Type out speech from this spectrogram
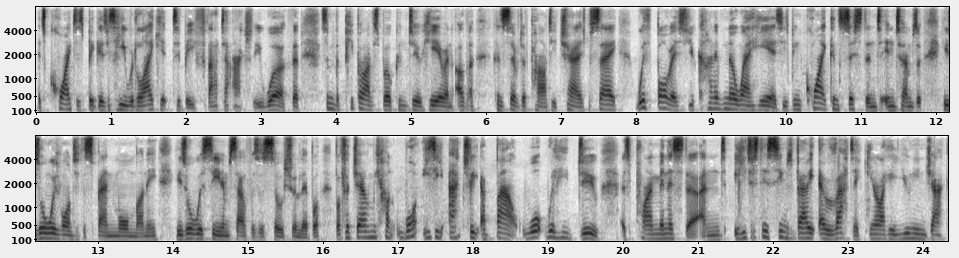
it's quite as big as he would like it to be for that to actually work. That some of the people I've spoken to here and other Conservative Party chairs say with Boris, you kind of know where he is. He's been quite consistent in terms of he's always wanted to spend more money. He's always seen himself as a social liberal. But for Jeremy Hunt, what is he actually about? What will he do as Prime Minister? And he just seems very erratic, you know, like a Union Jack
